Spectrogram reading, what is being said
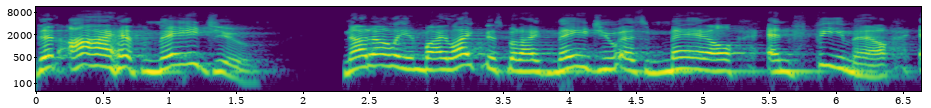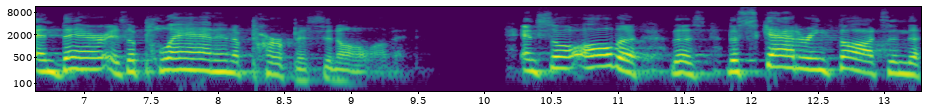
that I have made you. Not only in my likeness, but I've made you as male and female, and there is a plan and a purpose in all of it. And so, all the, the, the, scattering thoughts and the,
